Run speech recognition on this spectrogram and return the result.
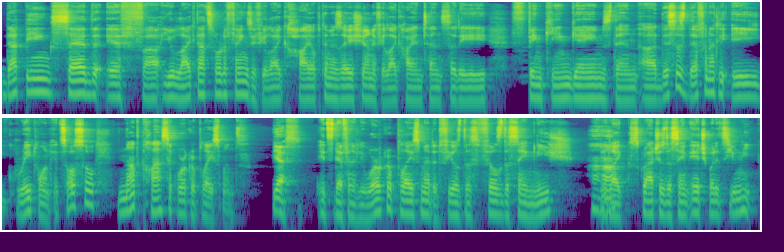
That being said, if uh, you like that sort of things, if you like high optimization, if you like high intensity thinking games, then uh, this is definitely a great one. It's also not classic worker placement. Yes. It's definitely worker placement. It feels this fills the same niche. It like scratches the same itch, but it's unique.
